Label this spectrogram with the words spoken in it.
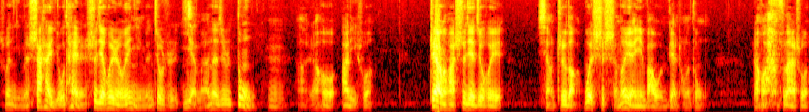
说你们杀害犹太人，世界会认为你们就是野蛮的，就是动物。”嗯啊，然后阿里说，这样的话，世界就会想知道为是什么原因把我们变成了动物。然后阿夫纳说，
